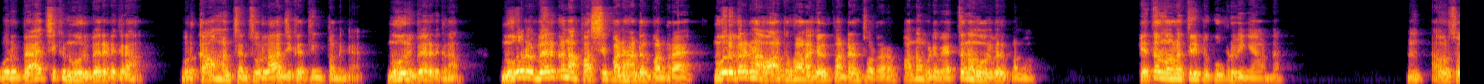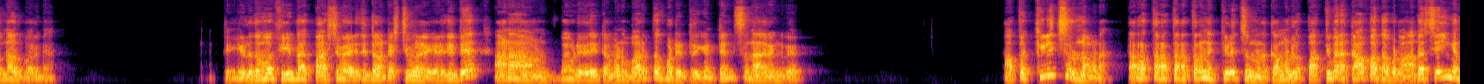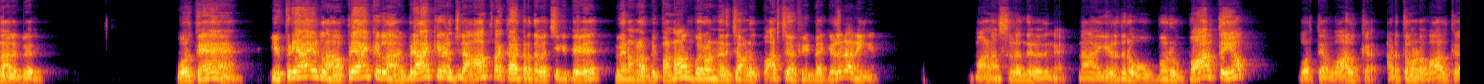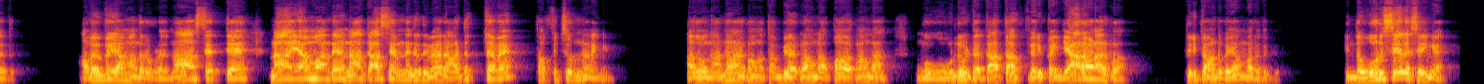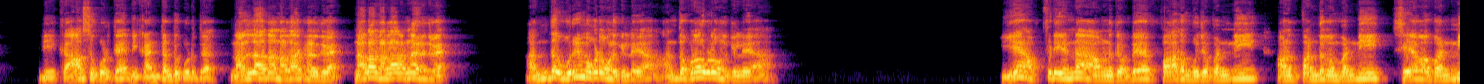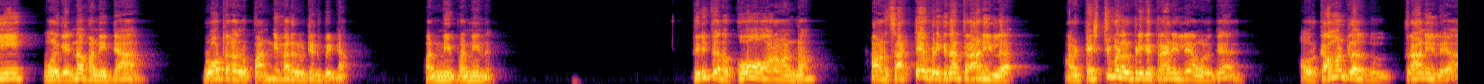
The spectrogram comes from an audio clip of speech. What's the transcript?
ஒரு பேட்சுக்கு நூறு பேர் எடுக்கிறான். ஒரு காமன் சென்ஸ் ஒரு லாஜிக்கா திங்க் பண்ணுங்க. நூறு பேர் எடுக்கிறான். நூறு பேருக்கு நான் ஃபர்ஸ்ட் பண்ண ஹேண்டில் பண்றேன். நூறு பேருக்கு நான் வாழ்க்கை ஃபுல்லா நான் ஹெல்ப் பண்றேன்னு சொல்றேன் பண்ண முடியும்? எத்தனை நூறு பேருக்கு பண்ணுவோம் எத்தனை நூறு பேர் திருப்பி கூப்பிடுவீங்க அவன? ம், அவர் சொன்னார் பாருங்க. எழுதும்போது ஃபீட்பேக் பாசிட்டிவா எழுதிட்டோம். டெஸ்ட் எழுதிட்டு ஆனா அவனுக்கு போய் இப்படி எழுதிட்டோம் வருத்தப்பட்டு இருக்கேன். டென்ஷன் ஆகுறேங்கிறாரு. அப்ப கிழிச்சிடணும் அவனை. தர தர தர தரன்னு கிழிச்சிடணும் கமெண்ட்ல பத்து பேரை காப்பாத்தப்படுவான். அதை செய்யுங்க நாலு பேர். ஒருத்தன் இப்படி ஆயிடலாம் அப்படி ஆக்கிடலாம் இப்படி ஆக்கிடலாம் சொல்லி காட்டுறத காட்டுறதை வச்சுக்கிட்டு இவன் நம்மள அப்படி பண்ணாம போயிடும்னு நினைச்சு அவனுக்கு பாசிட்டிவ் ஃபீட்பேக் எழுதாதீங்க. மனசுல இருந்து எழுதுங்க. நான் எழுதுற ஒவ்வொரு வார்த்தையும் ஒருத்தன் வாழ்க்கை அடுத்தவனோட வாழ்க்கை அது. அவன் போய் ஏமாந்துடக்கூடாது. நான் செத்தேன் நான் ஏமாந்தேன் நான் காசு இறந்தேங்கிறது வேற. அடுத்தவன் தப்பிச்சிருன்னு நினைங்க. அது உங்க அண்ணனா இருக்கலாம் உங்க தம்பியா இருக்கலாம் உங்க அப்பாவா இருக்கலாம் உங்க உங்க ஒண்ணு விட்ட தாத்தா பெரியப்பா யாரா வேணா இருக்கலாம். திருப்பி அவன்கிட்ட போய் ஏமாறதுக்கு இந்த ஒரு சேலை செய்யுங்க. நீ காசு கொடுத்த நீ கண்டென்ட் கொடுத்த. நல்லா தான் நல்லா எழுதுவேன். நல்லா நல்லா தான் எழுதுவேன். அந்த உரிமை கூட உங்களுக்கு இல்லையா? அந்த உணர்வு கூட உங்களுக்கு இல்லையா? ஏன் அப்படி என்ன? அவனுக்கு அப்படியே பாத பூஜை பண்ணி அவனுக்கு பண்டுகம் பண்ணி சேவை பண்ணி உங்களுக்கு என்ன பண்ணிட்டான்? ரோட்ட பண்ணி மாதிரி விட்டுட்டு போயிட்டான். பண்ணி பண்ணின்னு திருப்பி அந்த கோவம் வர வேண்டாம். அவன் சட்டையை பிடிக்கதான் திராணி இல்லை. அவன் டெஸ்ட் பண்ணல் பிடிக்க திராணி இல்லையா அவங்களுக்கு? அவர் கமெண்ட்ல திராணி இல்லையா?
